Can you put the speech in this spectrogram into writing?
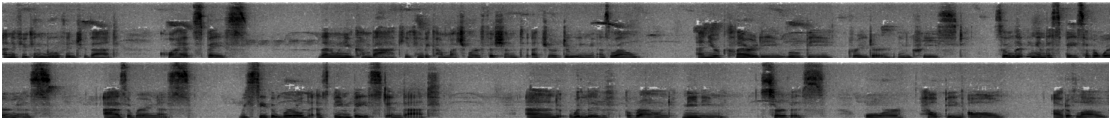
And if you can move into that quiet space, then when you come back, you can become much more efficient at your doing as well. And your clarity will be greater, increased. So, living in the space of awareness, as awareness, we see the world as being based in that. And we live around meaning, service, or helping all out of love,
